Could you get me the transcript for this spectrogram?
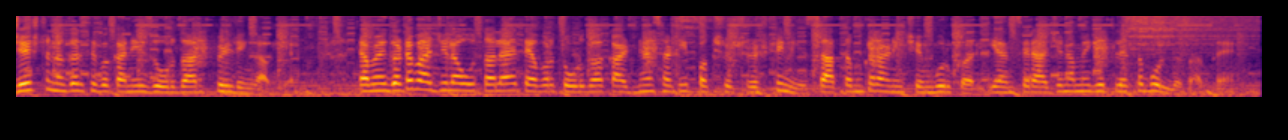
ज्येष्ठ नगरसेवकांनी जोरदार फिल्डिंग लावली आहे. त्यामुळे गटबाजीला उतालाय त्यावर तोडगा काढण्यासाठी पक्षश्रेष्ठींनी सातमकर आणि चेंबूरकर यांचे राजीनामे घेतल्याचं बोललं जात आहे.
